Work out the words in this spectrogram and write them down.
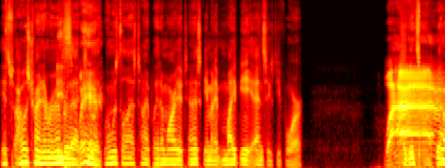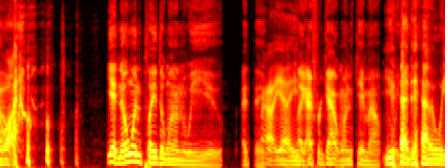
It's I was trying to remember that too. Like when was the last time I played a Mario Tennis game and it might be N64. wow Like, it's been a while. Yeah, no one played the one on Wii U. I think. wow, yeah. You, Like I forgot one came out. you Wii had U. to have a Wii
